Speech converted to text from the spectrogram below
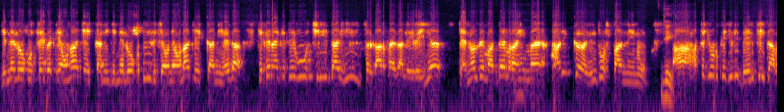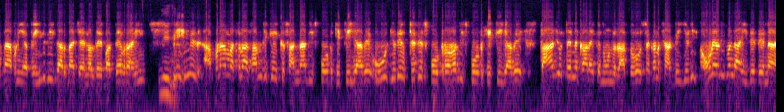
ਜਿੰਨੇ ਲੋਕ ਉੱਥੇ ਬੈਠੇ ਆ ਉਹਨਾਂ 'ਚ ਏਕਾ ਨਹੀਂ ਜਿੰਨੇ ਲੋਕ ਭੀੜ 'ਚ ਆਉਂਦੇ ਆ ਉਹਨਾਂ 'ਚ ਏਕਾ ਨਹੀਂ ਹੈਗਾ ਕਿਤੇ ਨਾ ਕਿਤੇ ਉਹ ਚੀਜ਼ ਦਾ ਹੀ ਸਰਕਾਰ ਫਾਇਦਾ ਲੈ ਰਹੀ ਹੈ ਚੈਨਲ ਦੇ ਮਾਧਿਅਮ ਰਾਹੀਂ ਮੈਂ ਹਰ ਇੱਕ ਹਿੰਦੁਸਤਾਨੀ ਨੂੰ ਜੀ। ਆਹ, ਹੱਥ ਜੋੜ ਕੇ ਜਿਹੜੀ ਬੇਨਤੀ ਕਰਦਾ ਆਪਣੀ ਅਪੀਲ ਵੀ ਕਰਦਾ ਚੈਨਲ ਦੇ ਮਾਧਿਅਮ ਰਾਹੀਂ ਜੀ, ਜੀ। ਵੀ ਇਹ ਆਪਣਾ ਮਸਲਾ ਸਮਝ ਕੇ ਕਿਸਾਨਾਂ ਦੀ ਸਪੋਰਟ ਕੀਤੀ ਜਾਵੇ ਉਹ ਜਿਹੜੇ ਉੱਥੇ ਦੇ ਸਪੋਰਟਰ ਉਹਨਾਂ ਦੀ ਸਪੋਰਟ ਕੀਤੀ ਜਾਵੇ ਤਾਂ ਜੋ ਤਿੰਨ ਕਾਲੇ ਕਾਨੂੰਨ ਰੱਦ ਹੋ ਸਕਣ ਸਾਡੀ ਜਿਹੜੀ ਆਉਣ ਵਾਲੀ ਮਹਿੰਗਾਈ ਦੇ ਦਿਨ ਹੈ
